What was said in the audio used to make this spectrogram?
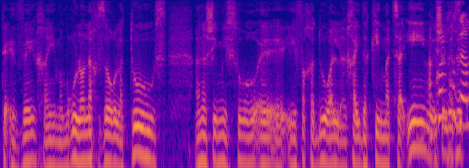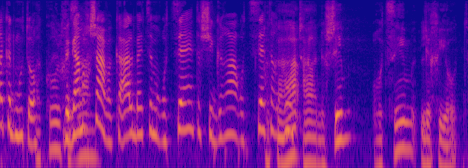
תאבי חיים, אמרו לא נחזור לטוס, אנשים ייסעו, אה, יפחדו על חיידקים מצעים. הכל חוזר לקדמותו. הכל וגם חזר. עכשיו, הקהל בעצם רוצה את השגרה, רוצה הקהל- תרבות. האנשים רוצים לחיות.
